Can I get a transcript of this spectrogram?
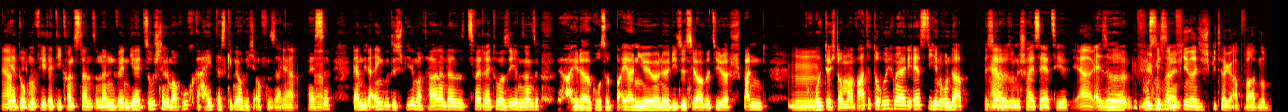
Ja, Dortmund fehlt halt die Konstanz. Und dann werden die halt so schnell immer hochgehypt, das geht mir auch richtig auf den Sack. Ja, Weißt ja. du? Da haben die da ein gutes Spiel, macht Haaland da so zwei, drei Tore sicher und sagen so, ja, hier der große Bayern hier, ne, dieses Jahr wird's wieder spannend. Mhm. Beruhigt euch doch mal, wartet doch ruhig mal die erste Hinrunde ab, bis Ja. er da so eine Scheiße erzählt. Ja, Also, gefühlt muss man sein. 34 Spieltage abwarten, ob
